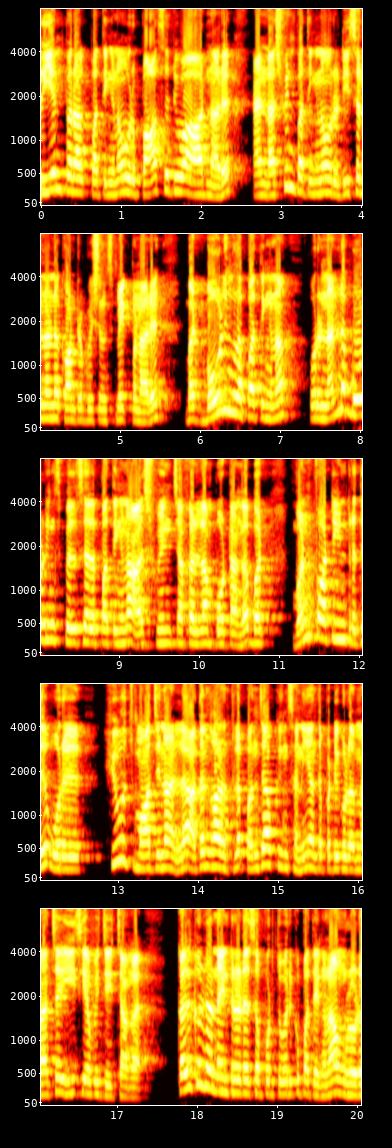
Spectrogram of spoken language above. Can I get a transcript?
ரியன் பெராக் பார்த்தீங்கன்னா ஒரு பாசிட்டிவாக ஆடினாரு. அண்ட் அஸ்வின் பார்த்தீங்கன்னா ஒரு டீசெண்டான கான்ட்ரிபியூஷன்ஸ் மேக் பண்ணாரு. பட் பவுலிங்கில் பார்த்தீங்கன்னா ஒரு நல்ல பவுலிங் ஸ்பெல்ஸில் பார்த்தீங்கன்னா அஸ்வின் சஹல்லாம் போட்டாங்க. பட் ஒன் ஃபார்ட்டின்றது ஒரு ஹியூஜ் மார்ஜினாக இல்லை. அதங்காலத்தில் பஞ்சாப் கிங்ஸ் அணி அந்த பர்டிகுலர் மேட்சை ஈஸியாகவே ஜெயித்தாங்க கல்கட்டா நைட் ரைடர்ஸை பொறுத்த வரைக்கும் பார்த்தீங்கன்னா அவங்களோட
